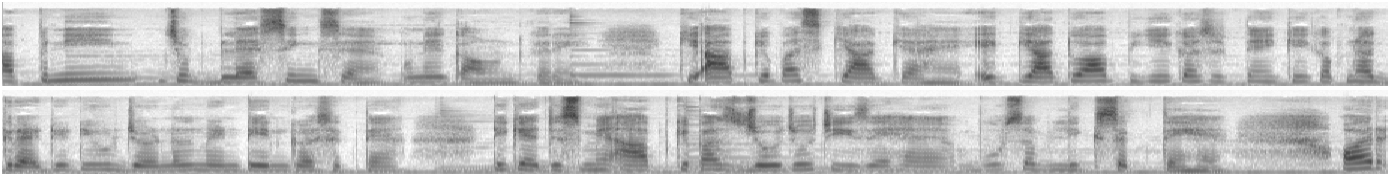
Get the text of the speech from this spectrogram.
अपनी जो ब्लेसिंग्स हैं, उन्हें काउंट करें। कि आपके पास क्या क्या है। एक, या तो आप ये कर सकते हैं कि एक अपना ग्रेटिट्यूड जर्नल मेंटेन कर सकते हैं, ठीक है, जिसमें आपके पास जो जो चीज़ें हैं, वो सब लिख सकते हैं। और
